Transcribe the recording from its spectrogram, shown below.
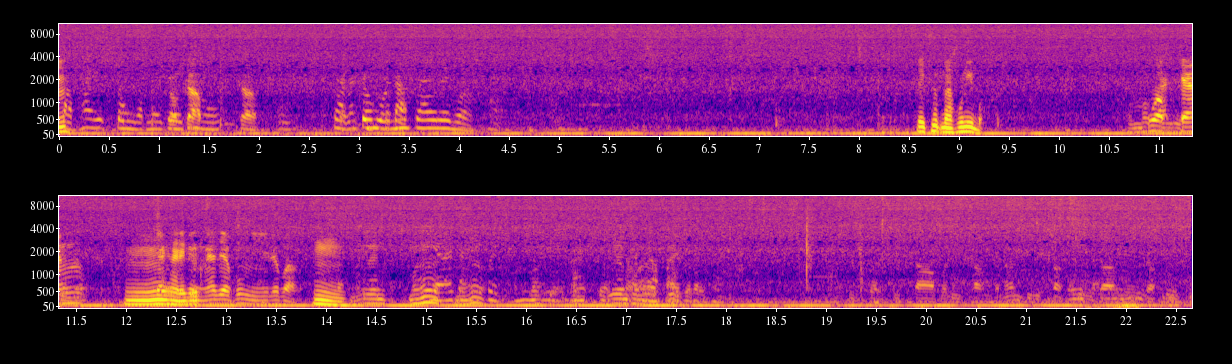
ม จับให้ตรงกับในใจก็กลับหนูกลับแต่มันตรงกับในใจเลยบอก ได้คืบหน้าพรุ่งนี้บอกพวกแก๊งอืมแก๊งหายได้หคืนึ่บงน่าจะพรุ่งนี้หรือเปล่าอืมเงินมือเดี๋ยวอาจารย์เปิดเริ่มทำงานไปก็ได้ ติดต่อติต่อปฏิธรรมนันติสัพพิกามิสัพพิเก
